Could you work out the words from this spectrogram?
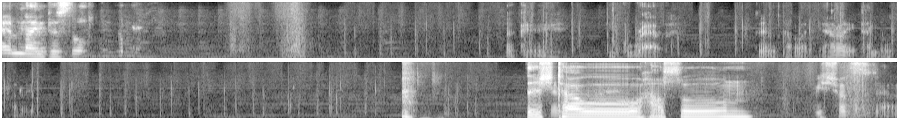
M9 pistol. Okay. Grab. Then how do I how do I ammo? How do I Dish towel, household. we shot staff?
